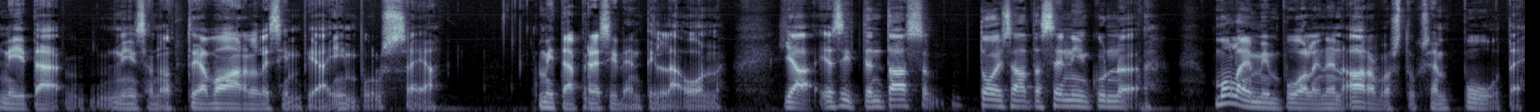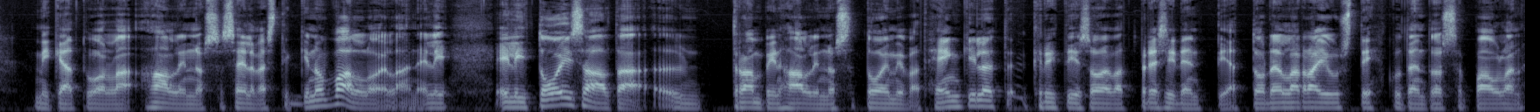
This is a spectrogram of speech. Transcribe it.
niitä niin sanottuja vaarallisimpia impulseja, mitä presidentillä on. Ja, ja sitten taas toisaalta se niin kuin molemminpuolinen arvostuksen puute, mikä tuolla hallinnossa selvästikin on valloillaan. Eli, eli toisaalta Trumpin hallinnossa toimivat henkilöt kritisoivat presidenttiä todella rajusti, kuten tuossa Paulan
